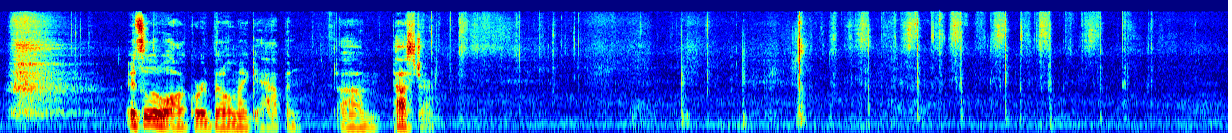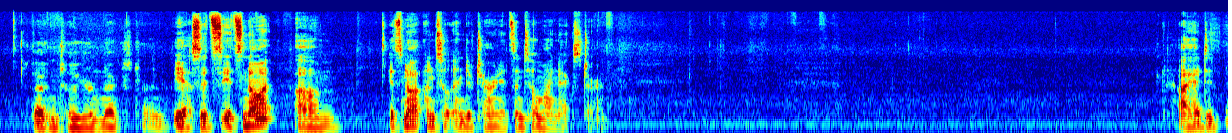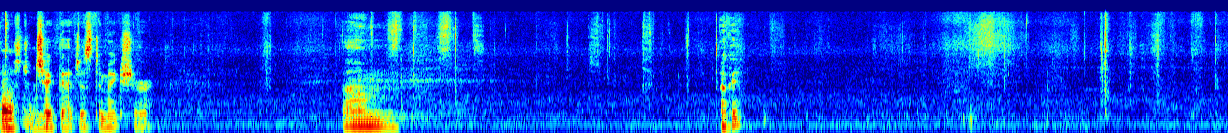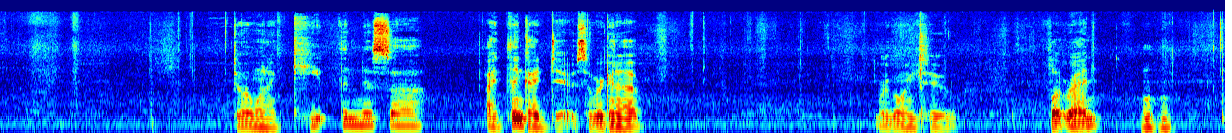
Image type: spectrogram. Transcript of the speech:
It's a little awkward, but I'll make it happen. Um, pass turn. Is that until your next turn? Yes, it's it's not um, it's not until end of turn. It's until my next turn. I had to check that just to make sure. Um. Okay. Do I want to keep the Nissa? I think I do. So we're gonna we're going to float red Mm-hmm.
